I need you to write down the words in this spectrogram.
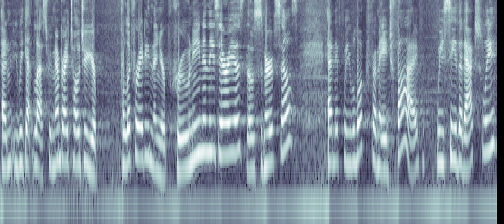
and we get less. Remember I told you you're proliferating, then you're pruning in these areas, those nerve cells. And if we look from age five, we see that actually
